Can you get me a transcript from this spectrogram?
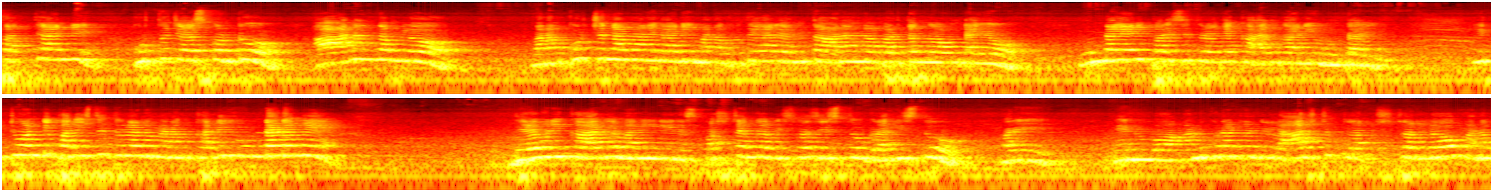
సత్యాన్ని గుర్తు చేసుకుంటూ ఆ ఆనందంలో మనం కూర్చున్నామని కానీ మన హృదయాలు ఎంత ఆనందభరితంగా ఉంటాయో ఉండలేని పరిస్థితులు అయితే కాదు కానీ ఉంటాయి. ఇటువంటి పరిస్థితులను మనం కలిగి ఉండడమే దేవుని కార్యమని నేను స్పష్టంగా విశ్వసిస్తూ గ్రహిస్తూ మరి నేను అనుకున్నటువంటి లాస్ట్ క్లస్టర్లో మనం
